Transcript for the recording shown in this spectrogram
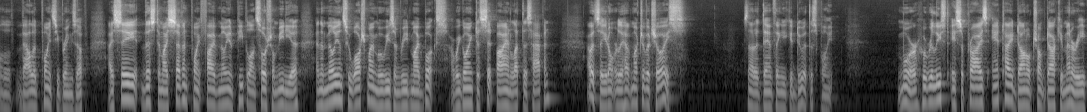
Well, valid points he brings up. I say this to my 7.5 million people on social media and the millions who watch my movies and read my books. Are we going to sit by and let this happen? I would say you don't really have much of a choice. It's not a damn thing you could do at this point. Moore, who released a surprise anti Donald Trump documentary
